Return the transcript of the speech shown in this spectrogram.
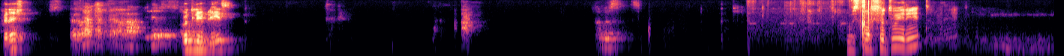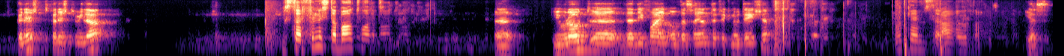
Finished quickly please Mr. Should we read? finished finished Mila Mr. Finished about what? Uh, you wrote uh, the define of the scientific notation Okay, Mr. I yes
